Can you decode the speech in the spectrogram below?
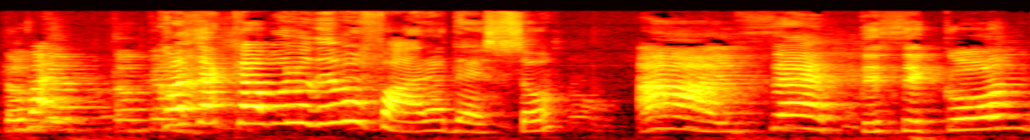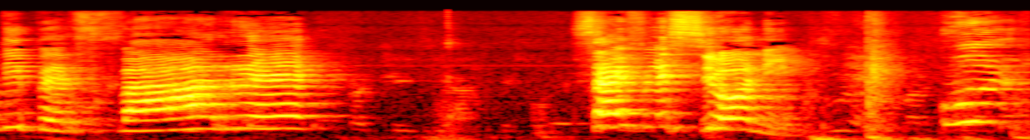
Tocca- tocca Cosa cavolo devo fare adesso? Hai 7 secondi per fare 6 flessioni. Un...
